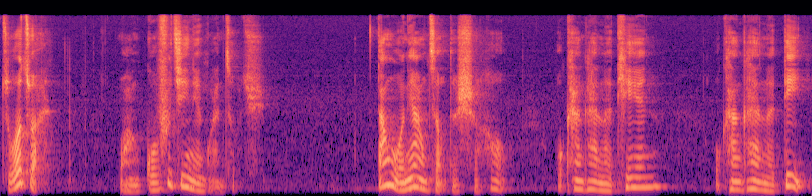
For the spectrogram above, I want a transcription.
左转往国父纪念馆走去。当我那样走的时候，我看看了天，我看看了地，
